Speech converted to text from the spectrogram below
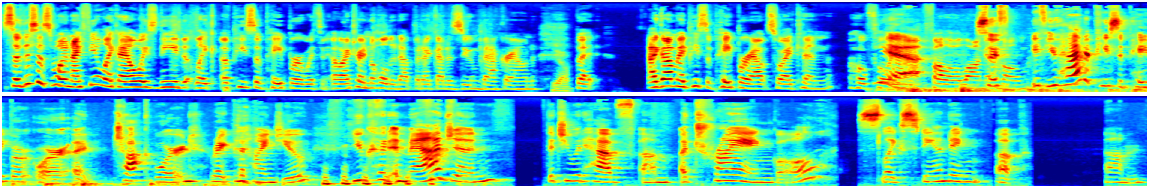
So this is one I feel like I always need like a piece of paper with Oh, I'm trying to hold it up, but I got a zoom background. Yeah. But I got my piece of paper out so I can hopefully yeah. follow along so at if, home. If you had a piece of paper or a chalkboard right behind you, you could imagine that you would have um, a triangle, like standing up um,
